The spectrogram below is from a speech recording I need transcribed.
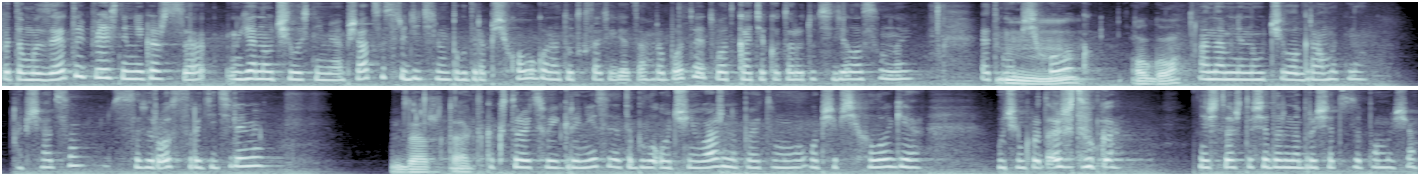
Потом из-за этой песни, мне кажется, я научилась с ними общаться, с родителями, благодаря психологу. Она тут, кстати, где-то работает. Вот Катя, которая тут сидела со мной. Это мой Мгм. психолог. Ого, Она меня научила грамотно общаться со взрослыми, с родителями. даже Вот, так. как строить свои границы, это было очень важно, поэтому вообще психология очень крутая штука. Я считаю, что все должны обращаться за помощью.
